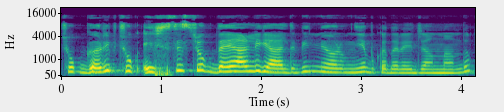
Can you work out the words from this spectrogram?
çok garip, çok eşsiz, çok değerli geldi. Bilmiyorum niye bu kadar heyecanlandım.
